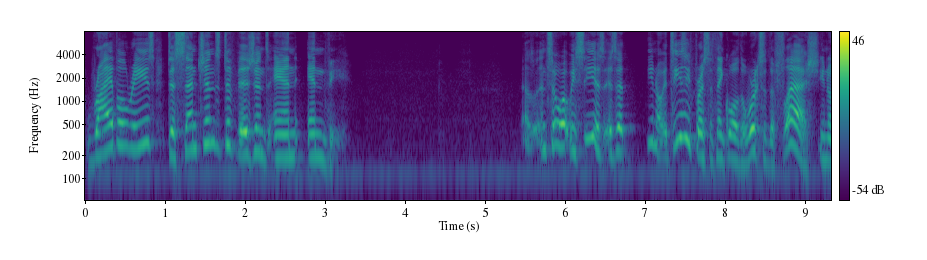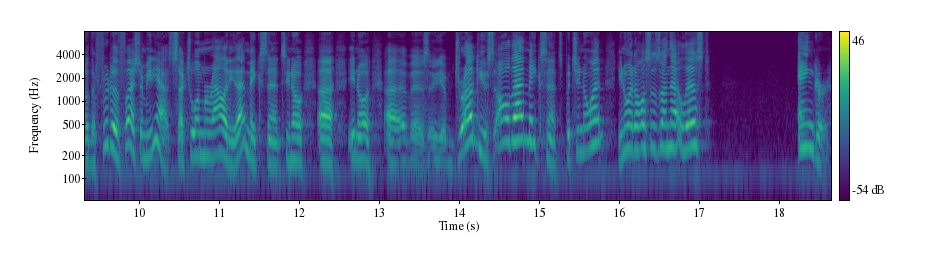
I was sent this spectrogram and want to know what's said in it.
rivalries, dissensions, divisions, and envy. And so what we see is, is that, you know, it's easy for us to think, well, the works of the flesh, you know, the fruit of the flesh. I mean, yeah, sexual immorality, that makes sense. You know, uh, you know, uh, drug use, all that makes sense. But you know what? You know what else is on that list? Anger,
